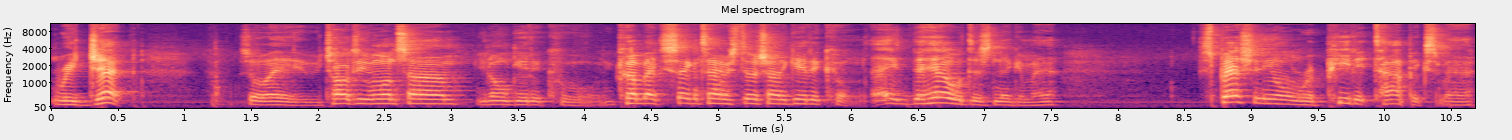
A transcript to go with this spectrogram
reject. So hey, you talk to you one time, you don't get it cool. You come back the second time, you're still trying to get it cool. Hey, the hell with this nigga, man. Especially on repeated topics, man.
